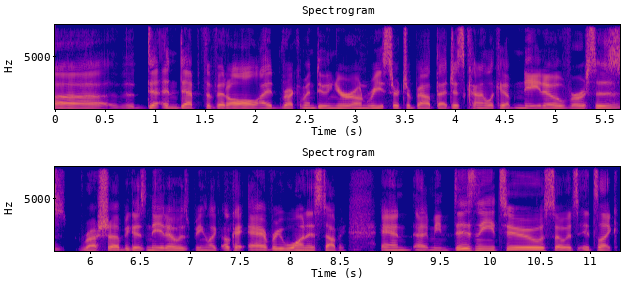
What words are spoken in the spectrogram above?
uh the de- in depth of it all i'd recommend doing your own research about that. Just kind of looking up nato versus russia because nato is being like okay everyone is stopping. And i mean disney too so it's it's like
